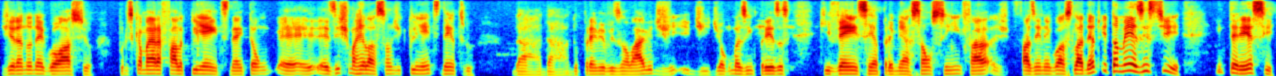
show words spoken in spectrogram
gerando negócio. Por isso que a Mayara fala clientes, né? Então, é, existe uma relação de clientes dentro da, da, do Prêmio Visão Agro, de, de, de, algumas empresas que vencem a premiação, sim, fa, fazem negócio lá dentro. E também existe interesse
